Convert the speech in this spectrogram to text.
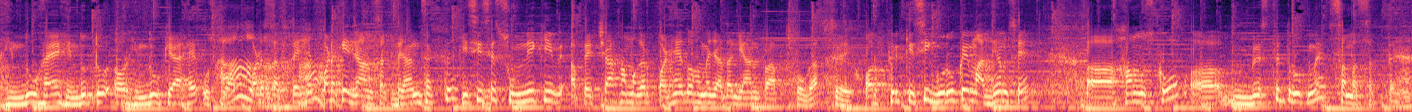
हिंदू हैं हिंदुत्व और हिंदू क्या है उसको हाँ, आप पढ़ सकते हैं हाँ। पढ़ के जान सकते हैं। जान सकते हैं। किसी से सुनने की अपेक्षा हम अगर पढ़ें तो हमें ज़्यादा ज्ञान प्राप्त होगा। और फिर किसी गुरु के माध्यम से आ, हम उसको विस्तृत रूप में समझ सकते हैं।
